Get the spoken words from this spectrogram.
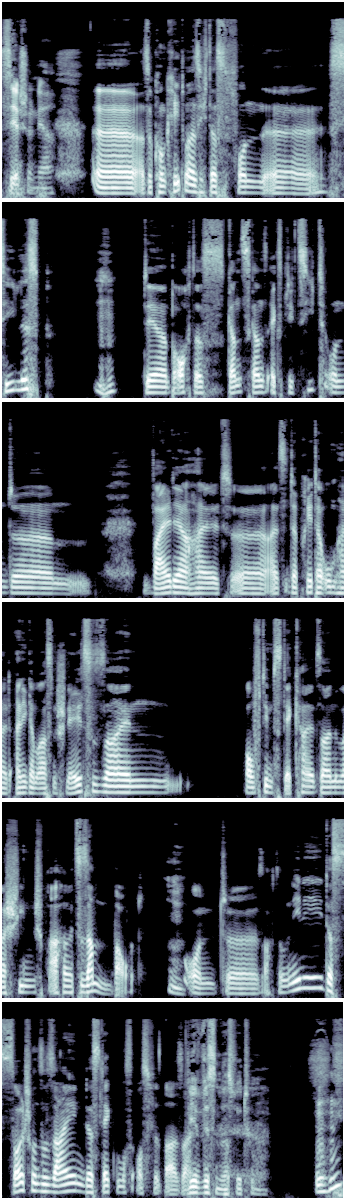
Sehr schön, ja. Äh, also konkret weiß ich das von äh, C-Lisp. Mhm. Der braucht das ganz, ganz explizit und ähm, weil der halt äh, als Interpreter, um halt einigermaßen schnell zu sein, auf dem Stack halt seine Maschinensprache zusammenbaut. Hm. Und äh, sagt so, nee, nee, das soll schon so sein, der Stack muss ausführbar sein. Wir wissen, was wir tun. Mhm.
